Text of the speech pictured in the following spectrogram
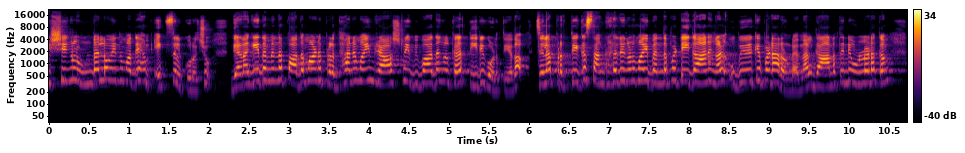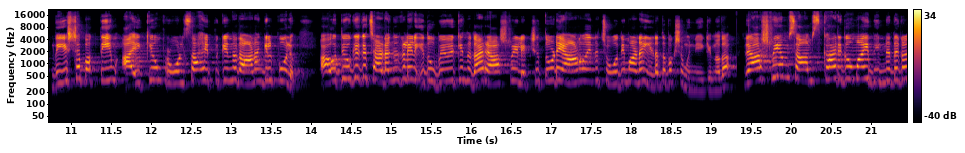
വിഷയങ്ങൾ ഉണ്ടല്ലോ എന്നും അദ്ദേഹം എക്സിൽ കുറിച്ചു. ഗണഗീതം എന്ന പദമാണ് പ്രധാനമായും രാഷ്ട്രീയ വിവാദങ്ങൾക്ക് തിരികൊളുത്തിയത് ചില പ്രത്യേക സംഘടനകളുമായി ബന്ധപ്പെട്ട് ഈ ഗാനങ്ങൾ ഉപയോഗിക്കപ്പെടാറുണ്ട്. എന്നാൽ ഗാനത്തിന്റെ ഉള്ളടക്കം ദേശഭക്തിയും ഐക്യവും പ്രോത്സാഹിപ്പിക്കുന്നതാണെങ്കിൽ പോലും ഔദ്യോഗിക ചടങ്ങുകളിൽ ഇത് ഉപയോഗിക്കുന്നത് രാഷ്ട്രീയ ലക്ഷ്യത്തോടെയാണോ എന്ന ചോദ്യമാണ് ഇടതുപക്ഷം ഉന്നയിക്കുന്നത്. രാഷ്ട്രീയം സാംസ്കാരികവുമായി ഭിന്നതകൾ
